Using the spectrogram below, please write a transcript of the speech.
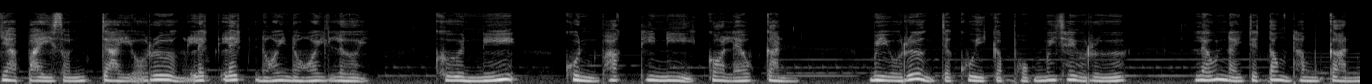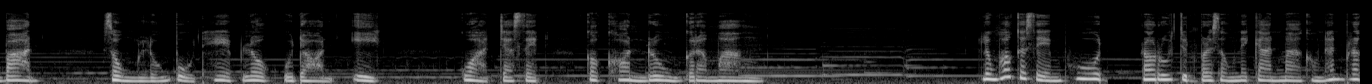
อย่าไปสนใจเรื่องเล็กๆ น้อยๆ เลย คืนนี้คุณพักที่นี่ก็แล้วกัน มีเรื่องจะคุยกับผมไม่ใช่หรือ แล้วไหนจะต้องทำการบ้าน ส่งหลวงปู่เทพโลกอุดรออีก กว่าจะเสร็จ ก็ค่อนรุ่งกระมัง หลวงพ่อเกษมพูดเรารู้จุดประสงค์ในการมาของท่านพระ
